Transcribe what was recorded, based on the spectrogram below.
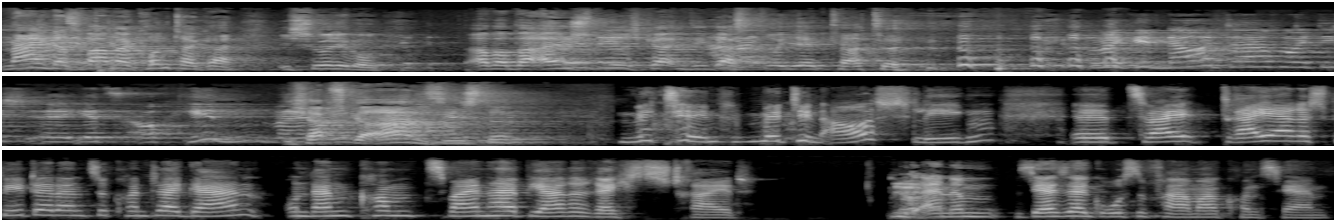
Nein, das war bei Kontergan. Entschuldigung. Aber bei allen Schwierigkeiten, die das Projekt hatte. Aber genau da wollte ich äh, jetzt auch hin. ich habe es geahnt, siehst du? Mit den, mit den Ausschlägen. Äh, zwei, drei Jahre später dann zu Kontergan und dann kommt zweieinhalb Jahre Rechtsstreit mit ja. einem sehr, sehr großen Pharmakonzern.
